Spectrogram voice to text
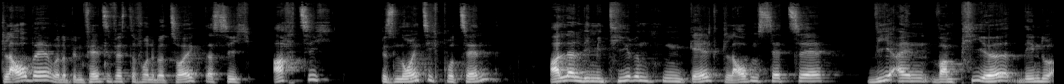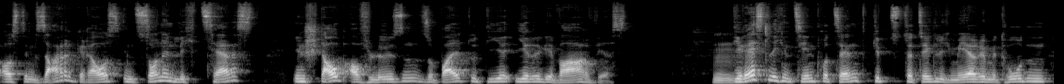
glaube oder bin felsenfest davon überzeugt, dass sich 80 bis 90 Prozent aller limitierenden Geldglaubenssätze wie ein Vampir, den du aus dem Sarg raus ins Sonnenlicht zerrst, in Staub auflösen, sobald du dir ihre gewahr wirst. Hm. Die restlichen zehn Prozent gibt es tatsächlich mehrere Methoden,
